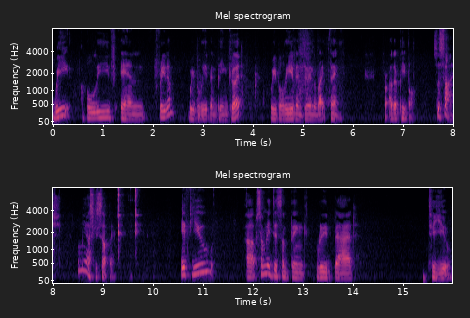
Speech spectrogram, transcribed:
we believe in freedom. We believe in being good. We believe in doing the right thing for other people. So Sash, let me ask you something. If you uh, somebody did something really bad to you,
